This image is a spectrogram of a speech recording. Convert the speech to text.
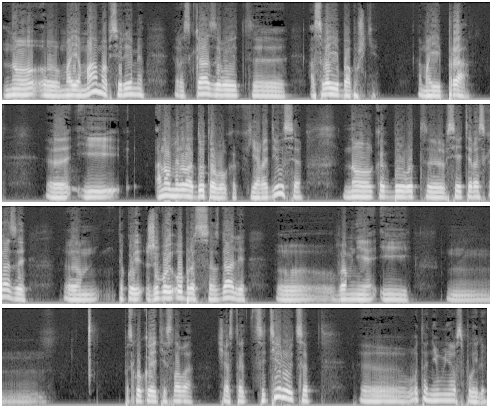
но э, моя мама все время рассказывает э, о своей бабушке, о моей пра. Э, и она умерла до того, как я родился, но как бы вот э, все эти рассказы эм, такой живой образ создали э, во мне, и поскольку эти слова часто цитируются, вот они у меня всплыли.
